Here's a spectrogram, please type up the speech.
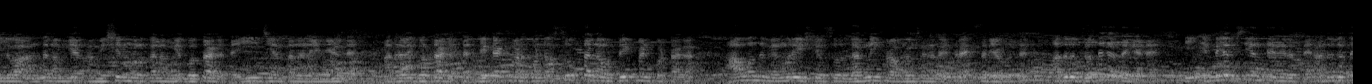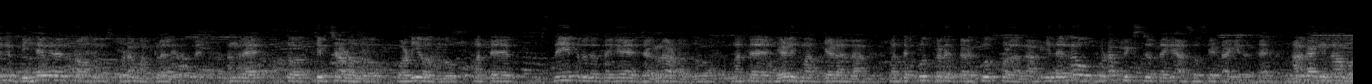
ಇಲ್ವಾ ಅಂತ ನಮಗೆ ಆ ಮಿಷಿನ್ ಮೂಲಕ ನಮಗೆ ಗೊತ್ತಾಗುತ್ತೆ. ಇ ಜಿ ಅಂತ ನಾನು ಏನು ಹೇಳಿದೆ, ಅದರಲ್ಲಿ ಗೊತ್ತಾಗುತ್ತೆ. ಡಿಟೆಕ್ಟ್ ಮಾಡಿಕೊಂಡು ಸೂಕ್ತ ನಾವು ಟ್ರೀಟ್ಮೆಂಟ್ ಕೊಟ್ಟಾಗ ಆ ಒಂದು ಮೆಮೊರಿ ಇಶ್ಯೂಸ್ ಲರ್ನಿಂಗ್ ಪ್ರಾಬ್ಲಮ್ಸ್ ಏನಾದ್ರು ಇದ್ರೆ ಸರಿ ಹೋಗುತ್ತೆ ಅದ್ರ ಜೊತೆ ಜೊತೆಗೇನೆ ಈ ಎಪಿಲೆಪ್ಸಿ ಅಂತ ಏನಿರುತ್ತೆ, ಅದ್ರ ಜೊತೆಗೆ ಬಿಹೇವಿಯರಲ್ ಪ್ರಾಬ್ಲಮ್ಸ್ ಕೂಡ ಮಕ್ಕಳಲ್ಲಿರುತ್ತೆ ಅಂದ್ರೆ ಕಿರ್ಚಾಡೋದು, ಹೊಡಿಯೋದು, ಮತ್ತೆ ಸ್ನೇಹಿತರ ಜೊತೆಗೆ ಜಗಳ ಆಡೋದು ಮತ್ತೆ ಹೇಳಿದ ಮಾತು ಕೇಳಲ್ಲ, ಮತ್ತೆ ಕೂತ್ ಕಡೆ ಕೂತ್ಕೊಳ್ಳಲ್ಲ, ಇದೆಲ್ಲವೂ ಕೂಡ ಫಿಟ್ಸ್ ಜೊತೆಗೆ ಅಸೋಸಿಯೇಟ್ ಆಗಿರುತ್ತೆ. ಹಾಗಾಗಿ ನಾವು,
